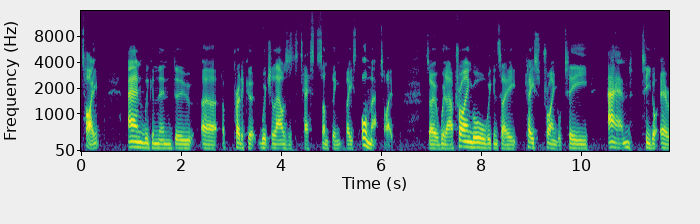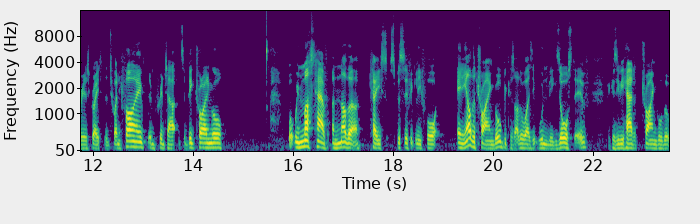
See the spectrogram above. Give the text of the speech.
type and we can then do uh, a predicate which allows us to test something based on that type. So with our triangle, we can say case triangle T and T dot area is greater than 25, then print out it's a big triangle. But we must have another case specifically for any other triangle because otherwise it wouldn't be exhaustive. Because if you had a triangle that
